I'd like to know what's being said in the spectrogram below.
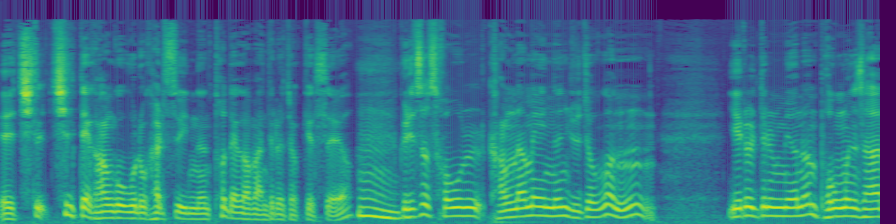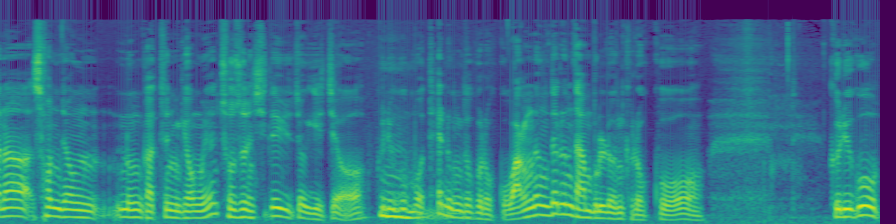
7, 7대 강국으로 갈 수 있는 토대가 만들어졌겠어요? 음. 그래서 서울 강남에 있는 유적은 예를 들면은 봉은사나 선정릉 같은 경우에는 조선시대 유적이죠. 그리고 음. 뭐 태릉도 그렇고 왕릉들은 다 물론 그렇고 그리고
